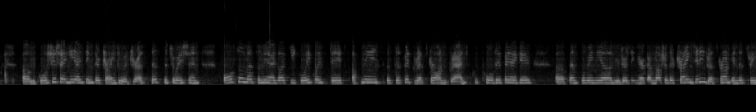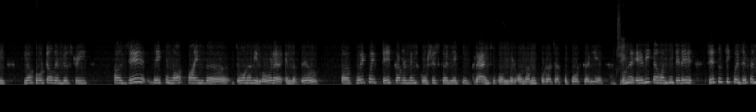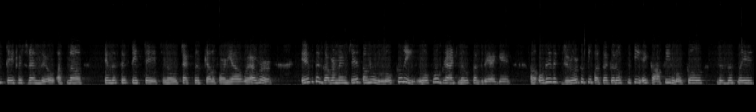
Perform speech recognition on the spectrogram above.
ਕੋਸ਼ਿਸ਼ I think they're trying to address this situation. Also, ਮੈਂ ਸੁਣਿਆ ਹੈਗਾ ਕਿ ਕੋਈ ਕੋਈ ਸਟੇਟਸ ਆਪਣੀ specific restaurant ਗ੍ਰਾਂਟ ਖੋਲਦੇ ਪਏ ਹੈਗੇ uh, Pennsylvania, New Jersey, New York. I'm not sure they're trying. Jiri restaurant industry, your hotel industry, uh, they, they cannot find the जो उन्होंने लोड है in the bill. Uh, कोई कोई state government कोशिश करिए कि ग्रांट अंदर ਉਹਨਾਂ ਨੂੰ ਥੋੜਾ ਜਿਹਾ ਸਪੋਰਟ ਕਰੀਏ ਸੋ ਮੈਂ ਇਹ ਵੀ ਕਹਾਂਗੀ ਜਿਹੜੇ ਜੇ ਤੁਸੀਂ ਕੋਈ ਡਿਫਰੈਂਟ ਸਟੇਟ ਵਿੱਚ ਰਹਿੰਦੇ ਹੋ ਆਪਣਾ in the 50 states you know Texas California wherever if the government ਜੇ ਤੁਹਾਨੂੰ locally local grant ਮਿਲ ਸਕਦੇ ਹੈਗੇ ਉਹਦੇ ਵਿੱਚ ਜ਼ਰੂਰ ਤੁਸੀਂ ਪਤਾ ਕਰੋ ਕਿਉਂਕਿ ਇਹ ਕਾਫੀ ਲੋਕਲ ਬਿਜ਼ਨਸ ਲਈ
